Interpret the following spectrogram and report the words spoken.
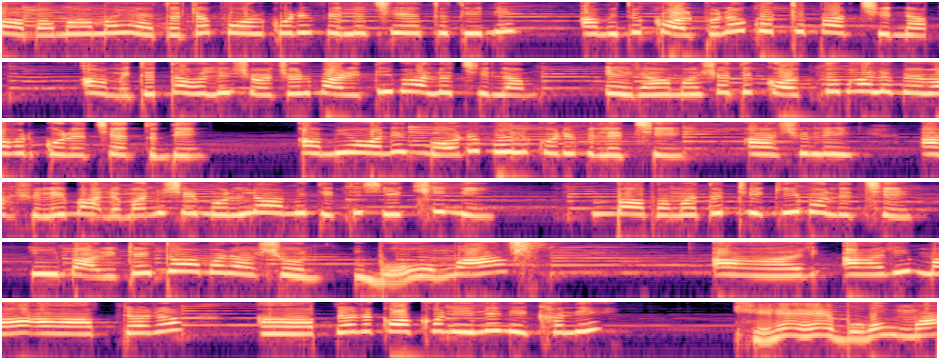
বাবা মা আমায় এতটা পর করে ফেলেছে এতদিনে, আমি তো কল্পনাও করতে পারছি না। আমি তো তাহলে শ্বশুর বাড়িতেই ভালো ছিলাম। এরা আমার সাথে কত ভালো ব্যবহার করেছে এতদিন। আমি অনেক বড় ভুল করে ফেলেছি। আসলে আসলে ভালো মানুষের মূল্য আমি দিতে শিখিনি। বাবা মা তো ঠিকই বলেছে, এই বাড়িটাই তো আমার আসল। বৌমা! আর, আরে মা, আপনারা আপনারা কখন এলেন এখানে? হ্যাঁ বৌমা,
